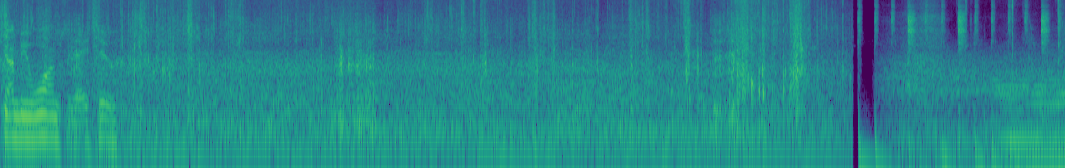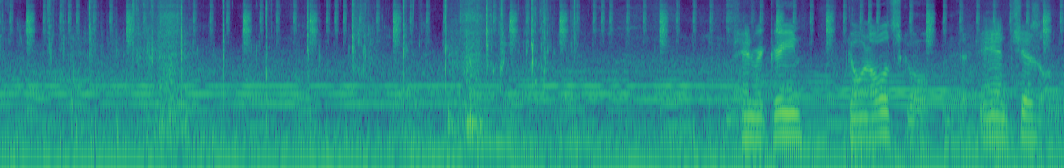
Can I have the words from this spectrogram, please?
It's gonna be warm today too. Henrik Green going old school and chisel.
